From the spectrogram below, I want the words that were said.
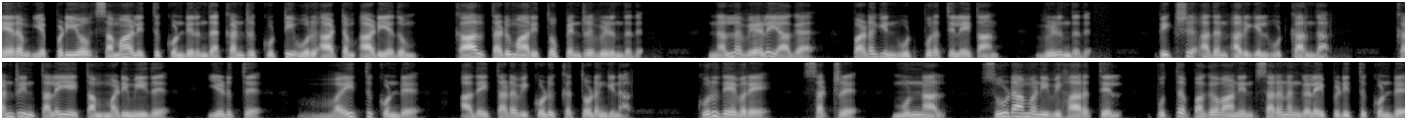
நேரம் எப்படியோ சமாளித்துக் கொண்டிருந்த கன்றுக்குட்டி ஒரு ஆட்டம் ஆடியதும் கால் தடுமாறி தொப்பென்று விழுந்தது. நல்ல வேளையாக படகின் உட்புறத்திலே தான் விழுந்தது. பிக்ஷு அதன் அருகில் உட்கார்ந்தார். கன்றின் தலையை தம் மடி மீது எடுத்து வைத்து கொண்டு அதை தடவி கொடுக்கத் தொடங்கினார். குருதேவரே சற்று முன்னால் சூடாமணி விகாரத்தில் புத்த பகவானின் சரணங்களை பிடித்து கொண்டு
